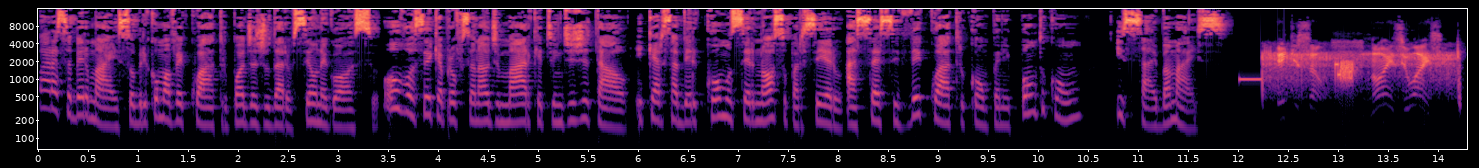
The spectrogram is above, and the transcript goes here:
Para saber mais sobre como a V4 pode ajudar o seu negócio, ou você que é profissional de marketing digital e quer saber como ser nosso parceiro, acesse v4company.com e saiba mais. Edição Noise Wise.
